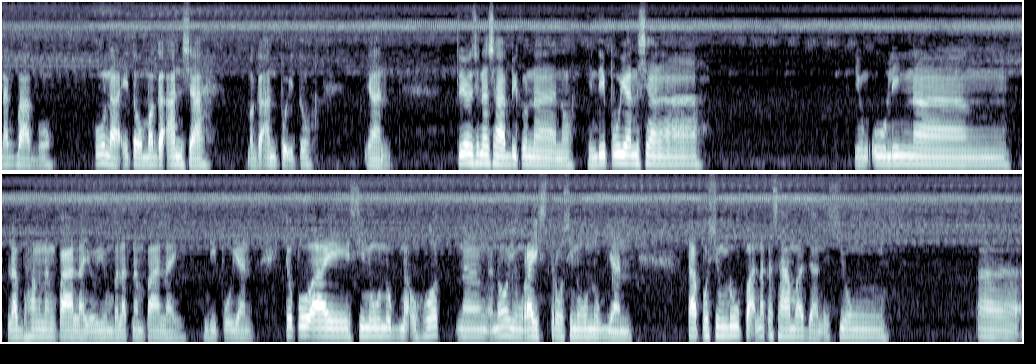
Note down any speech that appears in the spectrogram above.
nagbago. Una, ito, magaan siya. Magaan po ito. Yan. Ito yung sinasabi ko na, ano, hindi po yan siya na yung uling ng labhang ng palay o yung balat ng palay. Hindi po yan. Ito po ay sinunog na uhot ng ano, yung rice straw, sinunog yan tapos yung lupa na kasama dyan is yung ah,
